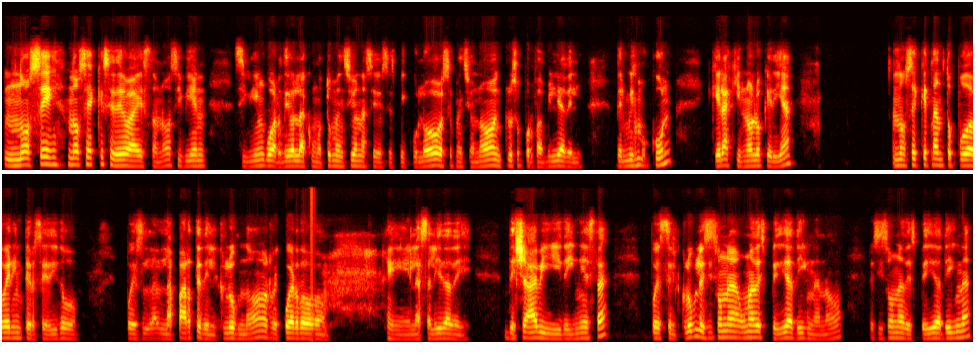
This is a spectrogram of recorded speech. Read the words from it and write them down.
no sé, no sé a qué se deba esto, ¿no? Si bien, si bien Guardiola, como tú mencionas, se, especuló, se mencionó, incluso por familia del, del mismo Kun, que era quien no lo quería, no sé qué tanto pudo haber intercedido pues la, parte del club, ¿no? Recuerdo eh, la salida de, de Xavi y de Iniesta, pues el club les hizo una, despedida digna, ¿no? Les hizo una despedida digna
